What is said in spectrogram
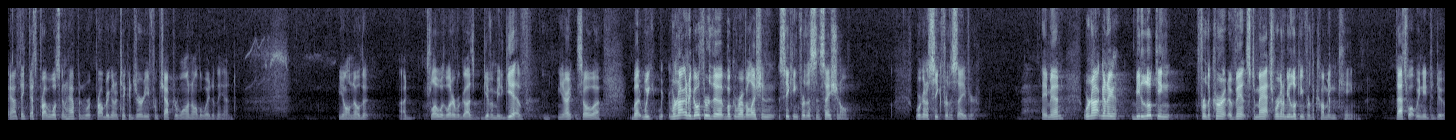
And I think that's probably what's going to happen. We're probably going to take a journey from chapter one all the way to the end. You all know that I flow with whatever God's given me to give, right? So, uh, but we we're not going to go through the book of Revelation seeking for the sensational. We're going to seek for the Savior. Amen. Amen? We're not going to be looking for the current events to match. We're going to be looking for the coming King. That's what we need to do.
